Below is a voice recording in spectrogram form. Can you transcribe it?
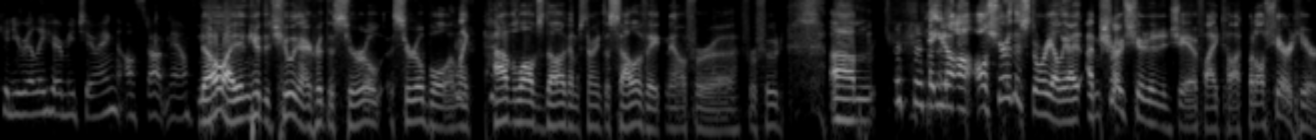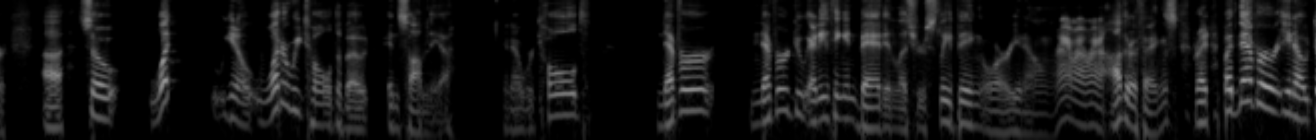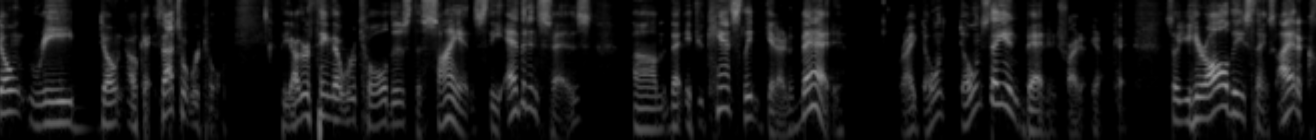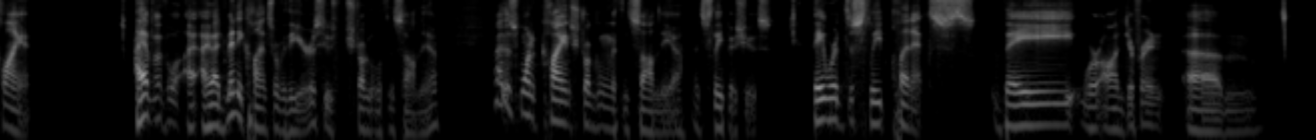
can you really hear me chewing? I'll stop now. No, I didn't hear the chewing. I heard the cereal cereal bowl, and like Pavlov's dog, I'm starting to salivate now for uh, for food. Um, hey, you know, I'll, I'll share this story, Ellie. I, I'm sure I've shared it at a JFI talk, but I'll share it here. Uh, so, what you know, what are we told about insomnia? You know, we're told never never do anything in bed unless you're sleeping or you know other things right but never you know don't read don't okay so that's what we're told the other thing that we're told is the science the evidence says um, that if you can't sleep get out of bed right? Don't don't stay in bed and try to yeah okay. So you hear all these things. I had a client i have i have had many clients over the years who struggle with insomnia. I had this one client struggling with insomnia and sleep issues. They went to sleep clinics. They were on different um,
